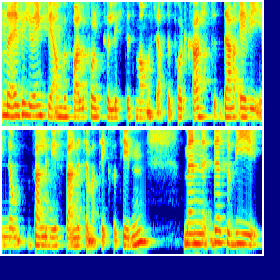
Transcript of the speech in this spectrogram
Så mm. jeg vil jo egentlig anbefale folk til å lytte til Mammas hjerte-podkast. Der er vi innom veldig mye spennende tematikk for tiden. Men det som vi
